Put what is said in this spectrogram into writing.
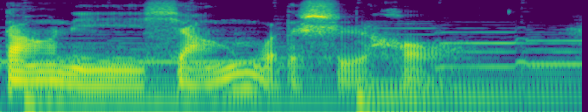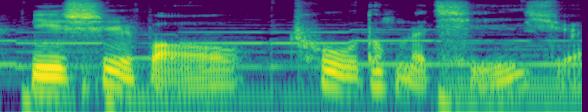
当你想我的时候，你是否触动了琴弦？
